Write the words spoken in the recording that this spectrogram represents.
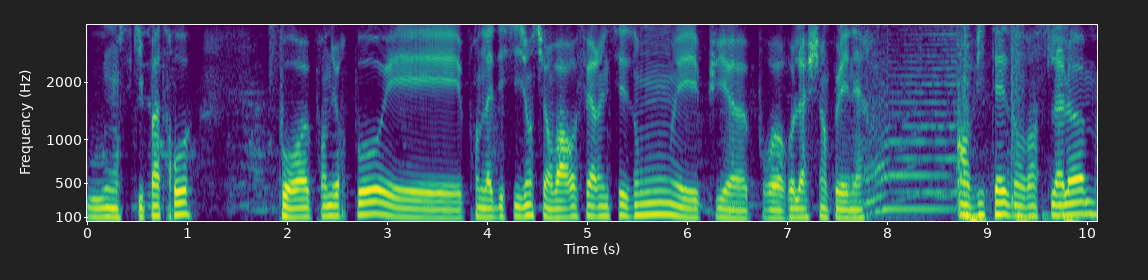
où on skie pas trop pour euh, prendre du repos et prendre la décision si on va refaire une saison et puis euh, pour relâcher un peu les nerfs. En vitesse dans un slalom,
